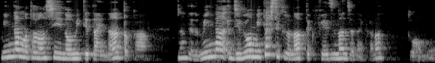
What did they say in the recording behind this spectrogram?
みんなも楽しいのを見てたいなとかなんていうのみんな自分を満たしてくるなっていくフェーズなんじゃないかなとは思う。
